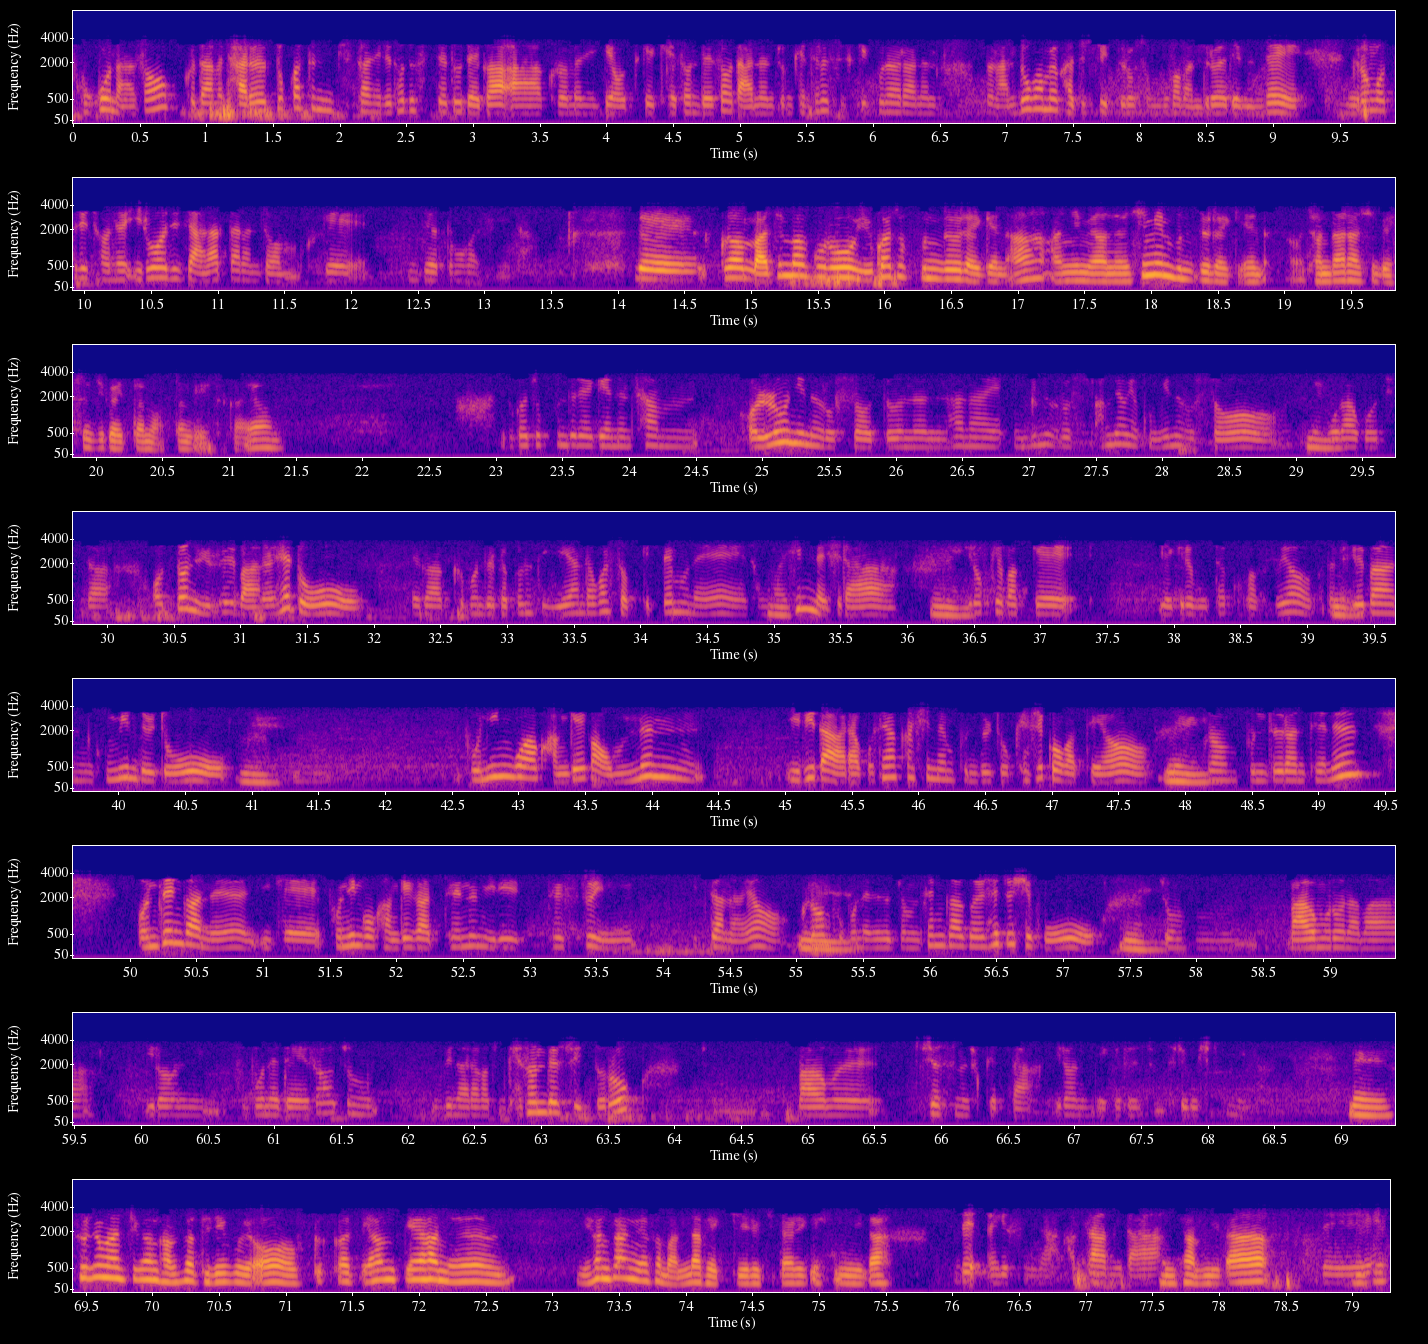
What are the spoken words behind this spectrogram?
보고 나서 그 다음에 다른 똑같은 비슷한 일이 터졌을 때도 내가 아 그러면 이게 어떻게 개선돼서 나는 좀 괜찮을 수 있겠구나라는 어떤 안도감을 가질 수 있도록 정부가 만들어야 되는데 그런 것들이 전혀 이루어지지 않았다는 점 그게 문제였던 것 같습니다. 네, 그럼 마지막으로 유가족분들에게나 아니면은 시민분들에게 전달하실 메시지가 있다면 어떤 게 있을까요? 유가족분들에게는 참 언론인으로서 또는 하나의 국민으로서 한 명의 국민으로서 네. 뭐라고 진짜 어떤 위로의 말을 해도 제가 그분들 100% 이해한다고 할 수 없기 때문에 정말 음. 힘내시라 네. 이렇게밖에 얘기를 못할 것 같고요. 그다음에 네. 일반 국민들도 네. 본인과 관계가 없는 일이다라고 생각하시는 분들도 계실 것 같아요. 네. 그런 분들한테는 언젠가는 이게 본인과 관계가 되는 일이 될 수 있잖아요. 그런 네. 부분에 대해서 좀 생각을 해주시고 네. 좀 마음으로나마 이런 부분에 대해서 좀 우리나라가 좀 개선될 수 있도록 좀 마음을 주셨으면 좋겠다 이런 얘기를 좀 드리고 싶습니다. 네, 소중한 시간 감사드리고요. 끝까지 함께하는 이 현장에서 만나 뵙기를 기다리겠습니다. 네, 알겠습니다. 감사합니다. 감사합니다. 네. 네.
